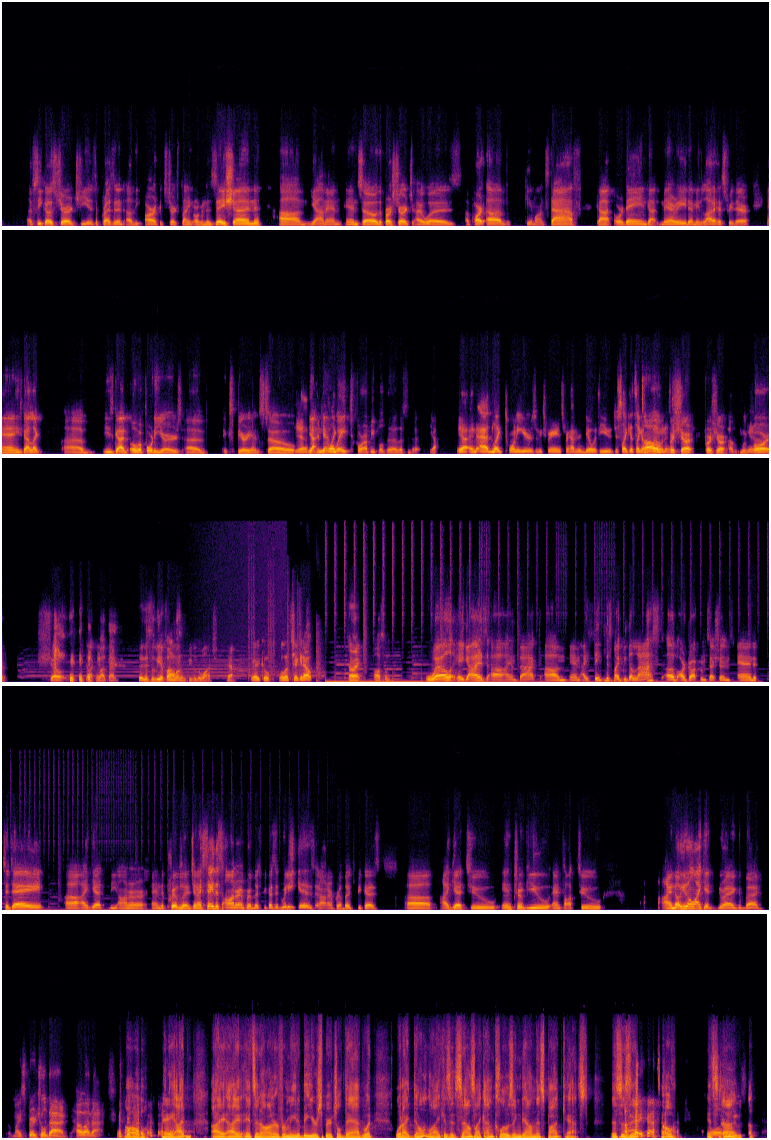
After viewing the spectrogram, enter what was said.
of Seacoast Church. He is the president of the ARC it's Church Planting Organization. Um, yeah, man. And so the first church I was a part of came on staff, got ordained, got married. I mean, a lot of history there. And he's got like uh, he's got over 40 years of experience. So Yeah, yeah, can't like- wait for our people to listen to it. Yeah. Yeah, and add like 20 years of experience for having to deal with you. Just like it's like a oh, bonus. for sure, for sure, know. for sure. Talk about that. So this will be a fun one for people to watch. Yeah. Very cool. Well, let's check it out. All right. Awesome. Well, hey guys, uh, I am back, um, and I think this might be the last of our dark room sessions. And today, uh, I get the honor and the privilege, and I say this honor and privilege because it really is an honor and privilege because uh, I get to interview and talk to. I know you don't like it, Greg, but my spiritual dad. How about that? oh hey I, I i it's an honor for me to be your spiritual dad what what i don't like is it sounds like i'm closing down this podcast this is it it's over it's Well, done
